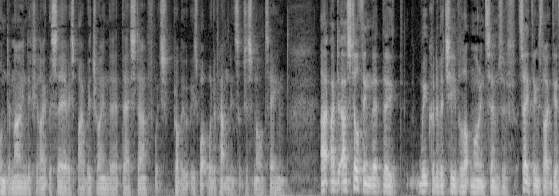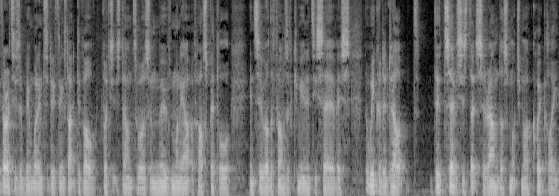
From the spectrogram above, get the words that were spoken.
undermined, if you like, the service by withdrawing the, their staff, which probably is what would have happened in such a small team. I, I, I, still think that the, we could have achieved a lot more in terms of, say, things like the authorities have been willing to do things like devolve budgets down to us and move money out of hospital into other forms of community service, that we could have developed the services that surround us much more quickly.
